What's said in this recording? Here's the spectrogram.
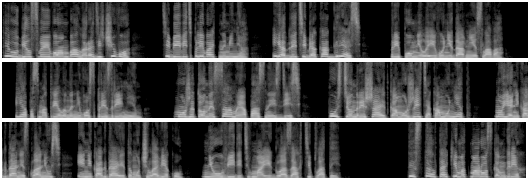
«Ты убил своего амбала ради чего? Тебе ведь плевать на меня. Я для тебя как грязь. Припомнила его недавние слова. Я посмотрела на него с презрением. Может, он и самый опасный здесь. Пусть он решает, кому жить, а кому нет. Но я никогда не склонюсь и никогда этому человеку не увидеть в моих глазах теплоты. Ты стал таким отморозком, грех.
